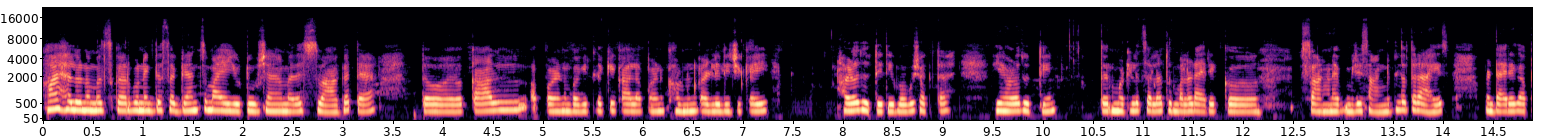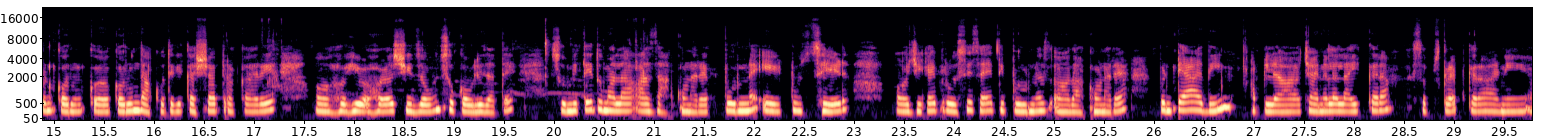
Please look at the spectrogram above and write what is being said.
Hi hello नमस्कार. पुन्हा एकदा सगळ्यांचं माझ्या यूट्यूब चॅनलमध्ये स्वागत आहे. तर काल आपण बघितलं की काल आपण खणून काढलेली जी काही हळद होती ती बघू शकता. ही हळद होती. तर म्हटलं चला तुम्हाला डायरेक्ट सांगण्या म्हणजे सांगितलं तर आहेच पण डायरेक्ट आपण करून क करून दाखवते की कशा प्रकारे ही हळद शिजवून सुकवली जाते. सो मी ते तुम्हाला आज दाखवणार आहे. पूर्ण ए टू झेड जी काही प्रोसेस आहे ती पूर्ण दाखवणार आहे. पण त्याआधी आपल्या चॅनलला लाईक करा सबस्क्राईब करा आणि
